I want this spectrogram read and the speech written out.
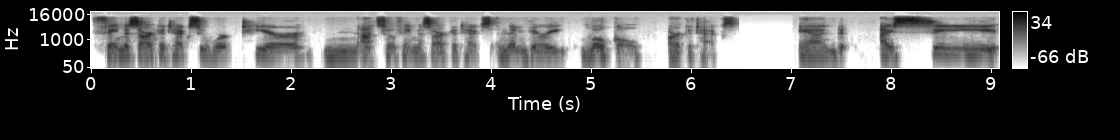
famous architects who worked here, not so famous architects, and then very local architects. And I see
